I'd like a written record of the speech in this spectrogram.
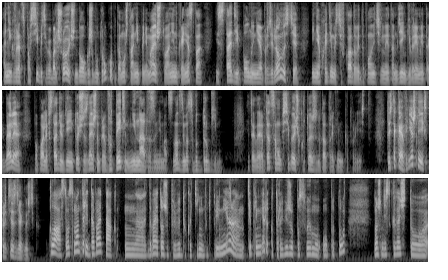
они говорят «спасибо тебе большое», очень долго жмут руку, потому что они понимают, что они наконец-то из стадии полной неопределенности и необходимости вкладывать дополнительные там деньги, время и так далее, попали в стадию, где они точно знают, что, например, вот этим не надо заниматься, надо заниматься вот другим и так далее. Вот это само по себе очень крутой результат трекинга, который есть. То есть такая внешняя экспертиза диагностика. Класс. Ну смотри, давай так. Давай я тоже приведу какие-нибудь примеры. Те примеры, которые вижу по своему опыту. Нужно здесь сказать, что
